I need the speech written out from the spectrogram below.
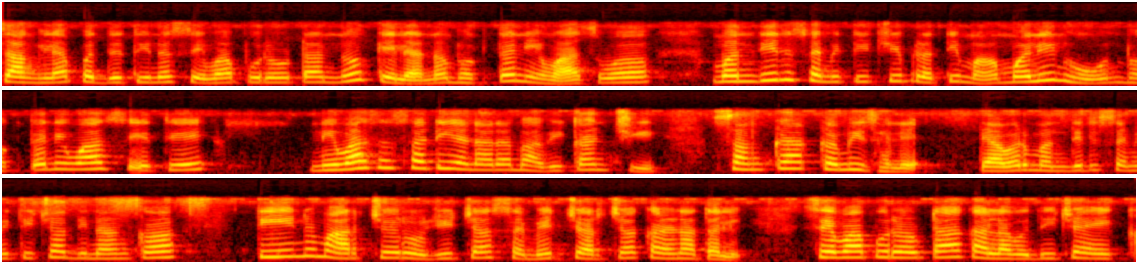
चांगल्या पद्धतीनं सेवा पुरवठा न केल्यानं भक्त निवास व मंदिर समितीची प्रतिमा मलिन होऊन भक्त निवास येथे निवासासाठी येणाऱ्या भाविकांची संख्या कमी झाली त्यावर मंदिर समितीच्या दिनांक तीन मार्च रोजीच्या सभेत चर्चा करण्यात आली. सेवा पुरवठा कालावधीच्या एक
